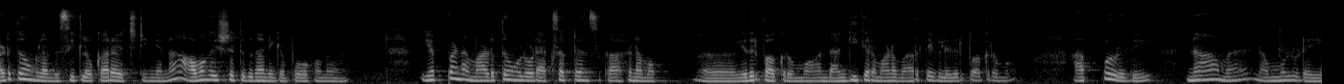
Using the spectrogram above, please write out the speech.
அடுத்தவங்களை அந்த சீட்டில் உட்கார வச்சிட்டிங்கன்னா அவங்க இஷ்டத்துக்கு தான் நீங்கள் போகணும். எப்போ நம்ம அடுத்தவங்களோட அக்செப்டன்ஸுக்காக நம்ம எதிர்பார்க்குறோமோ அந்த அங்கீகாரமான வார்த்தைகள் எதிர்பார்க்குறோமோ அப்பொழுதே நாம் நம்மளுடைய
